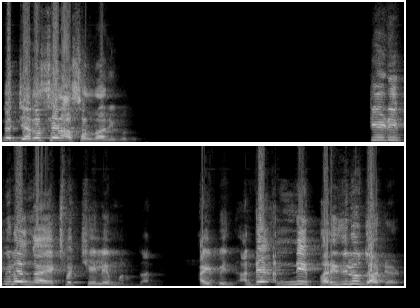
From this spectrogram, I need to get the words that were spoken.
ఇంకా జనసేన అసలు రానివ్వదు. టీడీపీలో ఇంకా ఎక్స్పెక్ట్ చేయలేం మనం దాన్ని. అయిపోయింది. అంటే అన్ని పరిధులు దాటాడు.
